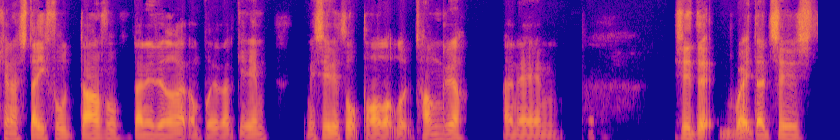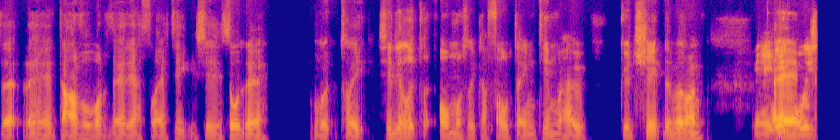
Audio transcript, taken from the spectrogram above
kind of stifled Darvel. Didn't really let them play their game. And he said he thought Pollok looked hungrier. And um, he said that what he did say is that uh, Darvel were very athletic. He said he thought they looked like, he said they looked almost like a full time team with how good shape they were on. Mate, they um, boys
